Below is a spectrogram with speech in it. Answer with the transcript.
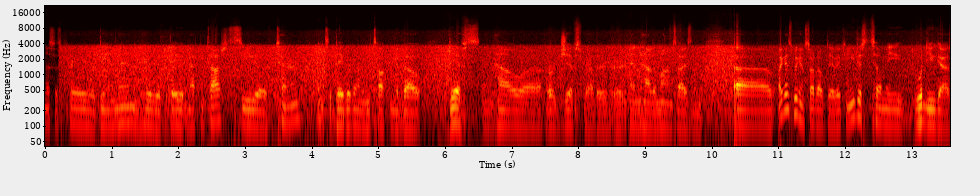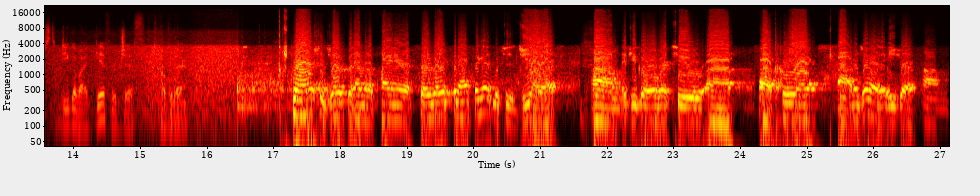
everyone. This is Perry with DMN. I'm here with David McIntosh, the CEO of Tenor, and today we're going to be talking about GIFs and how, uh, or GIFs rather, or, and how to monetize them. Uh, I guess we can start off, David. Can you just tell me what do you guys do? You go by GIF or GIF over there? Well, I actually joke that I'm going to pioneer a third way of pronouncing it, which is GIF. Um, if you go over to uh, uh, Korea uh, and generally Asia. Um,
